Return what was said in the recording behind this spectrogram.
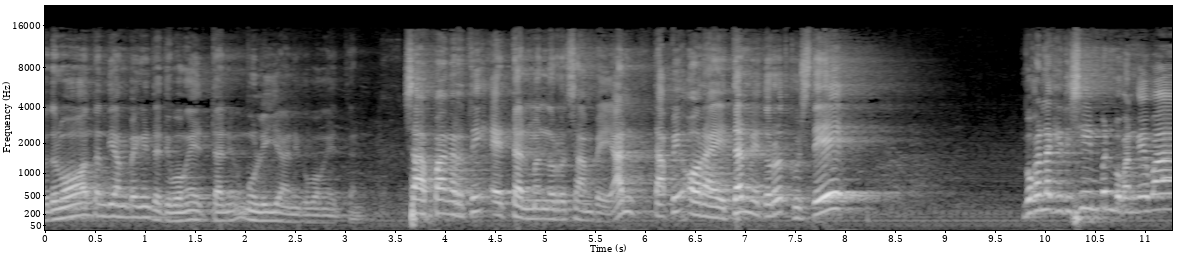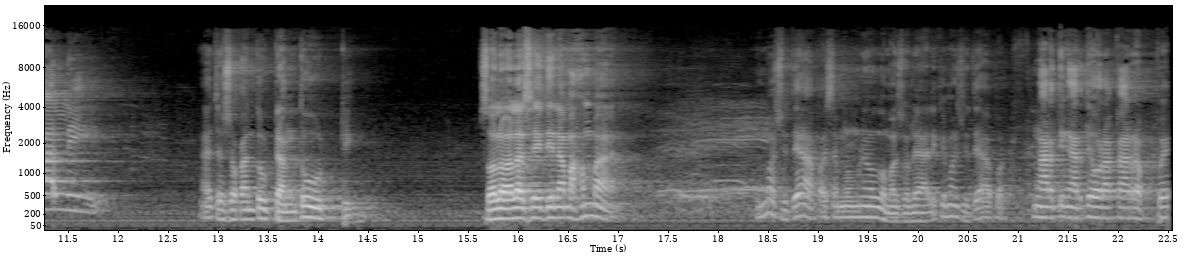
Betul wonten tiang pengen jadi wong edan niku mulia niku wong edan. Siapa ngerti edan menurut sampean, tapi ora edan menurut Gusti. Bukan lagi disimpan, bukan kayak wali. Aja sokan tudang tuding. Sallallahu ala Sayyidina Muhammad. Maksudnya apa? Saya menurut Allah maksudnya aliki maksudnya apa? Ngerti-ngerti ora karepe.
